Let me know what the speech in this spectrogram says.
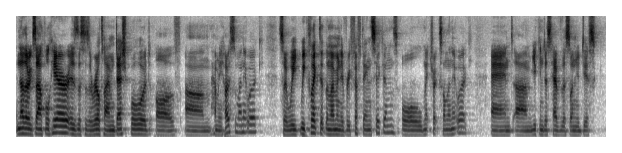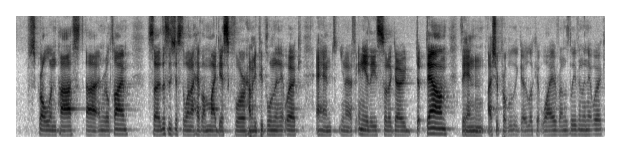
Another example here is this is a real-time dashboard of um, how many hosts on my network. So we, we collect at the moment every 15 seconds all metrics on the network, and um, you can just have this on your desk scrolling past uh, in real time. So this is just the one I have on my desk for how many people in the network, and you know if any of these sort of go dip down, then I should probably go look at why everyone's leaving the network.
